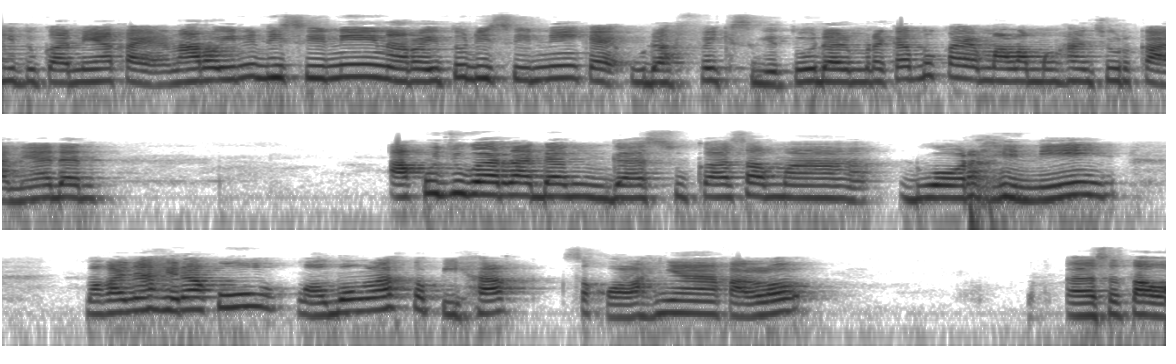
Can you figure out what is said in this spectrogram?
gitu kan ya kayak naruh ini di sini, naruh itu di sini kayak udah fix gitu dan mereka tuh kayak malah menghancurkannya dan aku juga rada nggak suka sama dua orang ini. Makanya akhirnya aku ngomong lah ke pihak sekolahnya kalau uh, setahu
